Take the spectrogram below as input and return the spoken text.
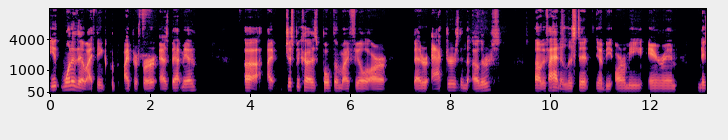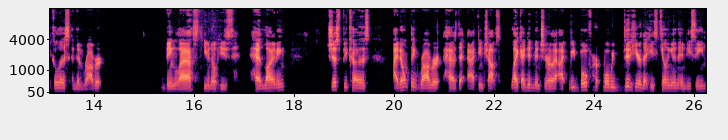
E- One of them, I think, I prefer as Batman. Uh, I just because both of them I feel are better actors than the others. Um, if I had to list it, it would be Armie, Aaron, Nicholas, and then Robert being last, even though he's headlining. Just because I don't think Robert has the acting chops. Like I did mention earlier, I, we both heard, well, we did hear that he's killing in the indie scene.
